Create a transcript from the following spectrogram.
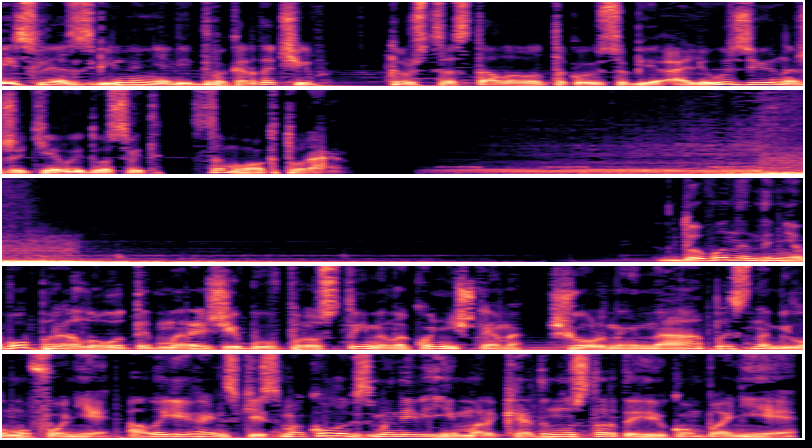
після звільнення від викрадачів. Тож це стало такою собі алюзією на життєвий досвід самого актора. До винайдення вопера логотип мережі був простим і лаконічним, чорний напис на білому фоні. Але гігантський смаколик змінив і маркетингову стратегію компанії.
